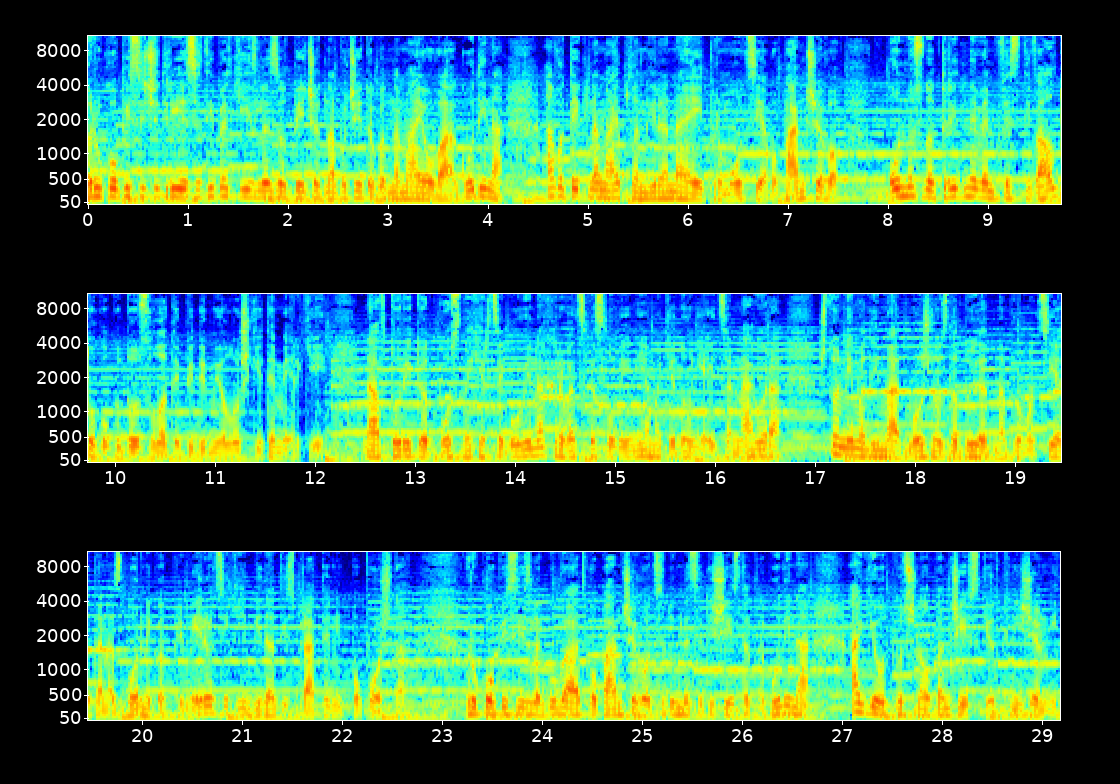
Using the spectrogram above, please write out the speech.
Рукописи 45 ќе излезе од печат на почетокот на мај оваа година, а во тек на мај планирана е и промоција во Панчево, односно тридневен фестивал доколку дозволат епидемиолошките мерки. На авторите од Босна и Херцеговина, Хрватска, Словенија, Македонија и Црнагора, што нема да имаат можност да дојдат на промоцијата на зборникот примероци, ќе им бидат испратени по пошта. Рукописи излегуваат во Панчево од 76-та година, а ги отпочнал панчевскиот книжевник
